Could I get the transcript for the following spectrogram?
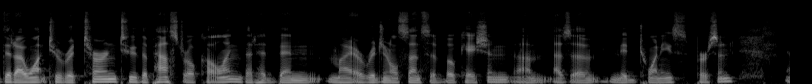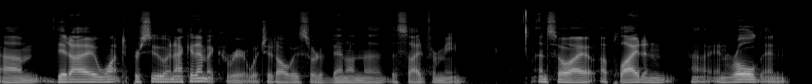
did I want to return to the pastoral calling that had been my original sense of vocation um, as a mid 20s person? Um, did I want to pursue an academic career, which had always sort of been on the, the side for me? And so I applied and uh, enrolled in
